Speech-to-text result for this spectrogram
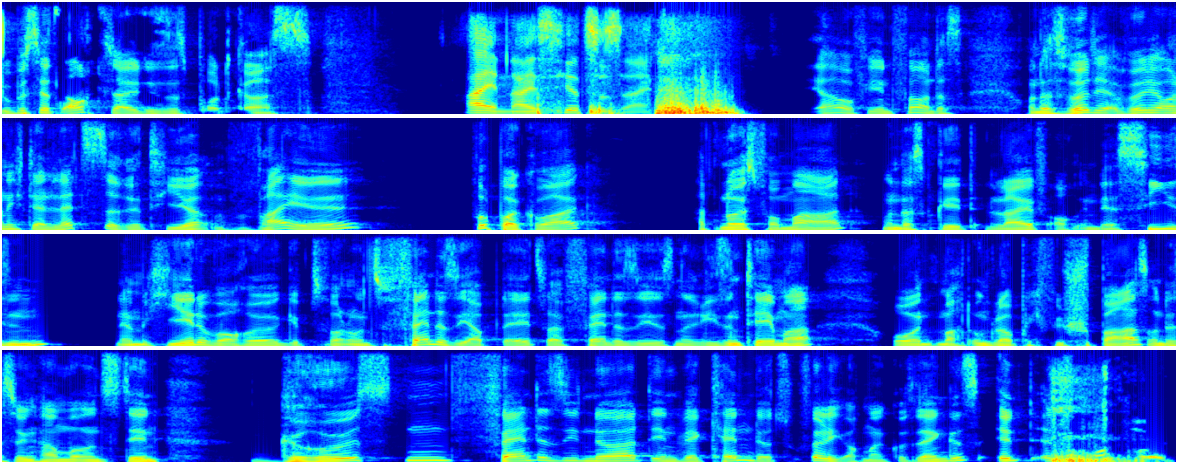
Du bist jetzt auch Teil dieses Podcasts. Hi, nice hier zu sein. Ja, auf jeden Fall. Und das, und das wird, ja, wird ja auch nicht der letzte Ritt hier, weil Football Quark hat ein neues Format und das geht live auch in der Season. Nämlich jede Woche gibt es von uns Fantasy-Updates, weil Fantasy ist ein Riesenthema und macht unglaublich viel Spaß. Und deswegen haben wir uns den größten Fantasy-Nerd, den wir kennen, der zufällig auch mein Cousin ist, in, geholt.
